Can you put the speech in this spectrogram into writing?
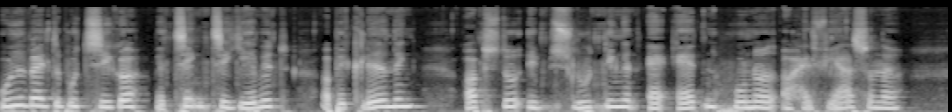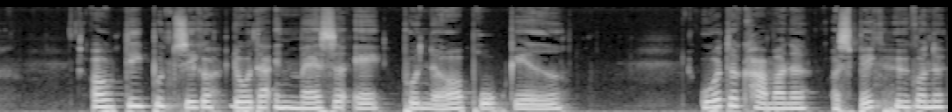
Udvalgte butikker med ting til hjemmet og beklædning opstod i slutningen af 1870'erne, og de butikker lå der en masse af på Nørrebrogade. Urtekammerne og spækhyggerne,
